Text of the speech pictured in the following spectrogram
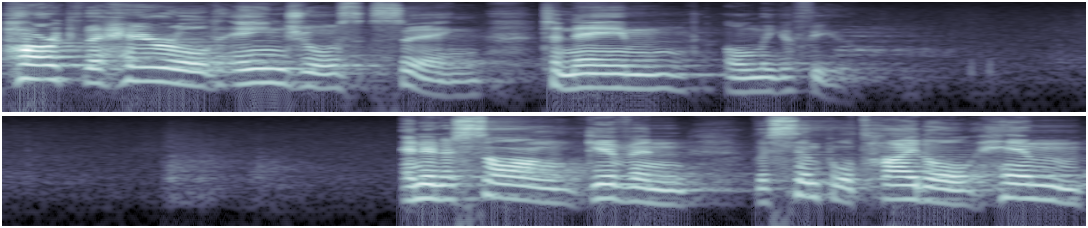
hark the herald angels sing, to name only a few. And in a song given the simple title, Hymn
